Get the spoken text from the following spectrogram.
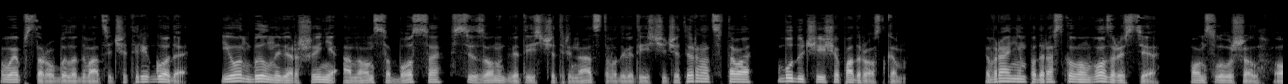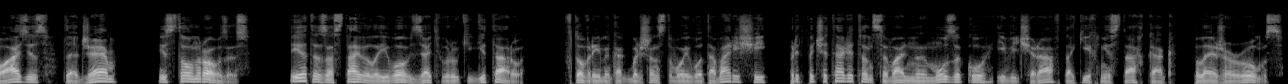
Вебстеру было 24 года, и он был на вершине анонса босса с сезона 2013-2014, будучи еще подростком. В раннем подростковом возрасте он слушал Oasis, The Jam и Stone Roses, и это заставило его взять в руки гитару, в то время как большинство его товарищей предпочитали танцевальную музыку и вечера в таких местах, как Pleasure Rooms.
